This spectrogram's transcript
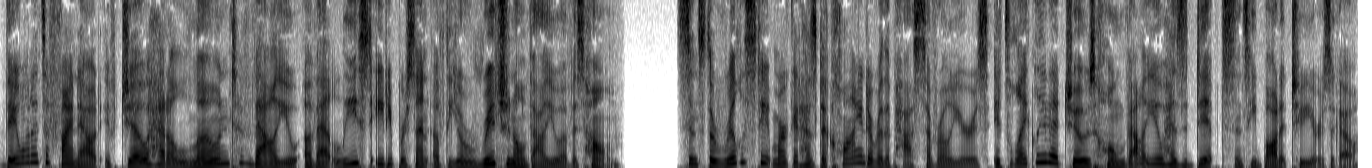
They wanted to find out if Joe had a loan to value of at least 80% of the original value of his home. Since the real estate market has declined over the past several years, it's likely that Joe's home value has dipped since he bought it two years ago.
